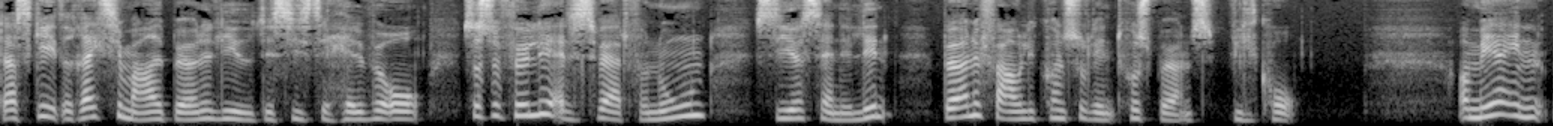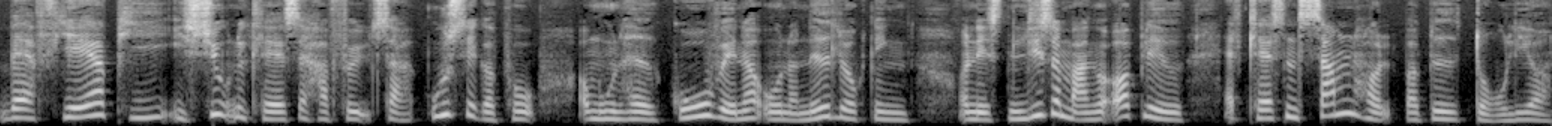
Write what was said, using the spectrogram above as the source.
Der er sket rigtig meget i børnelivet det sidste halve år, så selvfølgelig er det svært for nogen, siger Sanne Lind, børnefaglig konsulent hos Børns Vilkår. Og mere end hver fjerde pige i 7. klasse har følt sig usikker på, om hun havde gode venner under nedlukningen, og næsten lige så mange oplevede, at klassens sammenhold var blevet dårligere.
